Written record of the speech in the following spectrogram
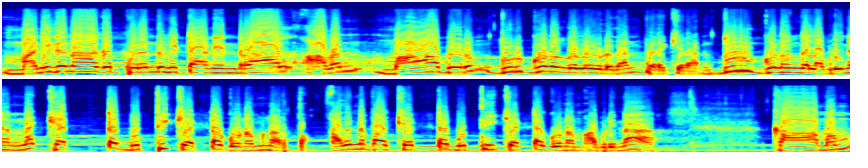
மனிதனாக பிறந்து விட்டான் என்றால் அவன் மாபெரும் துர்குணங்களோடு தான் பிறக்கிறான். துர்குணங்கள் அப்படின்னா கெட்ட புத்தி கெட்ட குணம்னு அர்த்தம். அது என்னப்பா? கெட்ட புத்தி கெட்ட குணம் அப்படின்னா காமம்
